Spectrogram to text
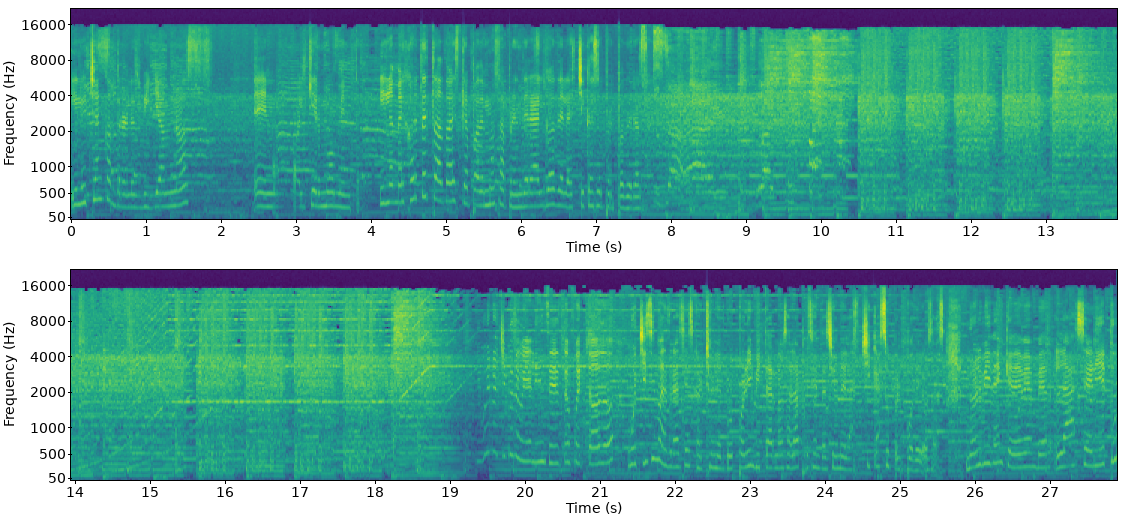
y luchan contra los villanos en cualquier momento. Y lo mejor de todo es que podemos aprender algo de las chicas superpoderosas. Boyalince, esto fue todo. Muchísimas gracias Cartoon Network por invitarnos a la presentación de las chicas superpoderosas. No olviden que deben ver la serie. ¿Tú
